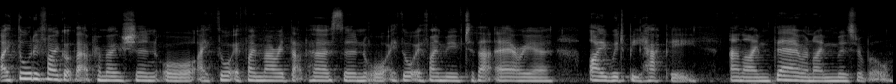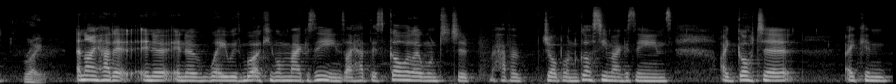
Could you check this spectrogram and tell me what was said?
I thought if I got that promotion, or I thought if I married that person, or I thought if I moved to that area, I would be happy. And I'm there and I'm miserable. Right. And I had it in a in a way with working on magazines. I had this goal. I wanted to have a job on glossy magazines. I got it. I can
